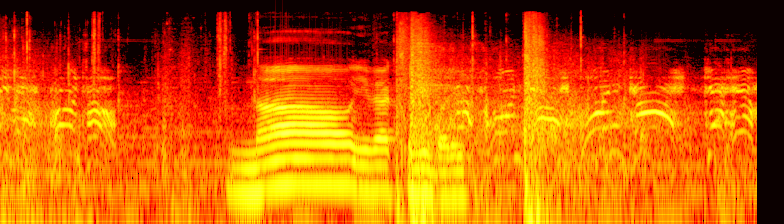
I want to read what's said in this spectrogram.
Evac, pronto! Now evac everybody. One guy, one guy! Get him!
